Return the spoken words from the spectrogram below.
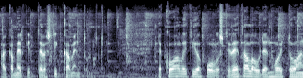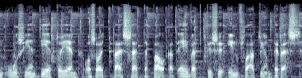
aika merkittävästi kaventunut ja koalitio puolustelee taloudenhoitoaan uusien tietojen osoittaessa, että palkat eivät pysy inflaation perässä.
